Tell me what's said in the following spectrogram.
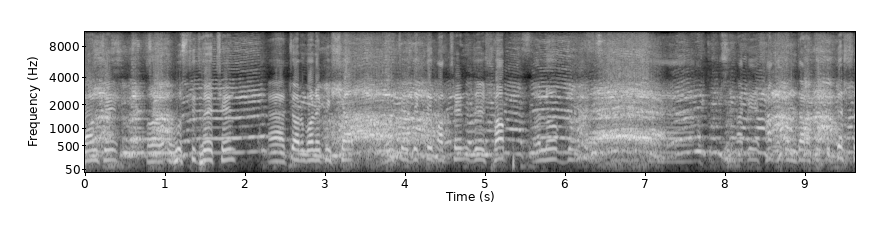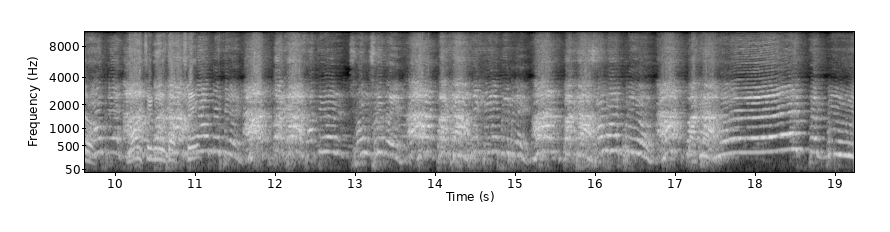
মঞ্চে উপস্থিত হয়েছেন চরমনে পিসা মঞ্চে দেখতে পাচ্ছেন যে সব লোকজন তাকে স্বাগতম জানাতে উদ্দেশ্য মঞ্চে নিয়ে যাচ্ছে। জাতীয় সংসদে দেখিয়ে দিবে সভাপ্রিয় নারায়ণ তাকবীর।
